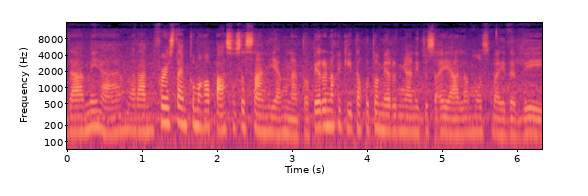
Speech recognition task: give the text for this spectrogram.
Dami ha, marami. First time ko makapasok sa Sanyang na to. Pero nakikita ko to, meron nga nito sa Ayala Malls by the Bay.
